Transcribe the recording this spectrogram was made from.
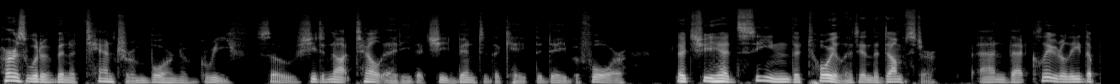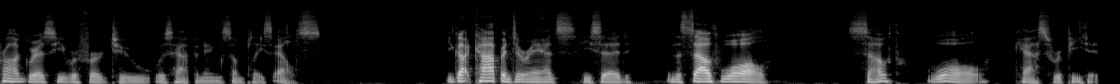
Hers would have been a tantrum born of grief, so she did not tell Eddie that she'd been to the Cape the day before, that she had seen the toilet in the dumpster, and that clearly the progress he referred to was happening someplace else. You got carpenter ants, he said, in the south wall. South wall, Cass repeated.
